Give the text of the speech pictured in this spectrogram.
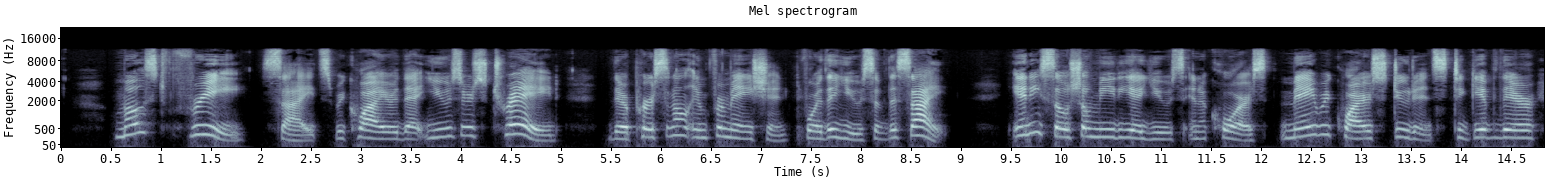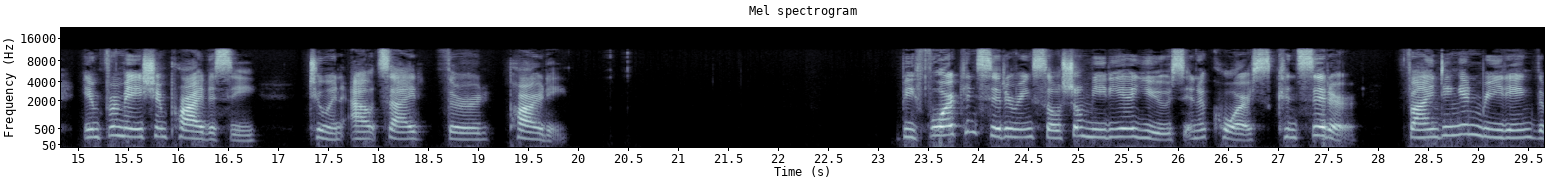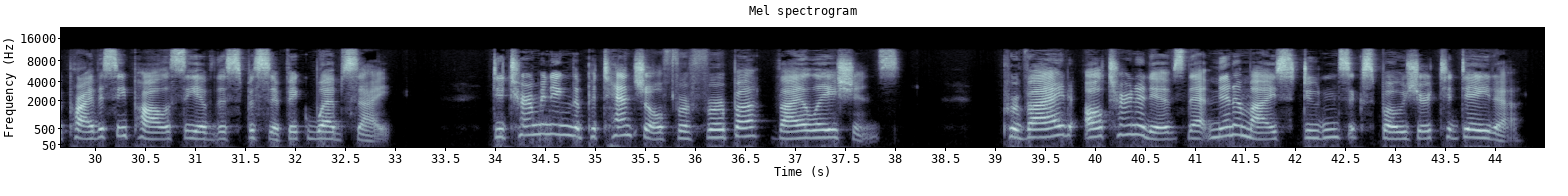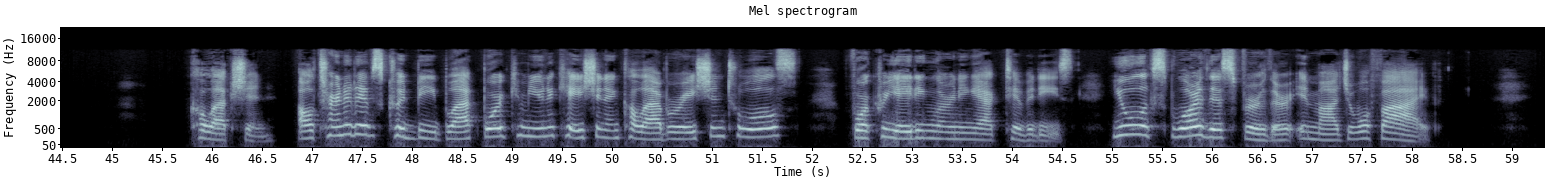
Most free sites require that users trade their personal information for the use of the site. Any social media use in a course may require students to give their information privacy to an outside third party. Before considering social media use in a course, consider finding and reading the privacy policy of the specific website, determining the potential for FERPA violations, provide alternatives that minimize students' exposure to data. Collection. Alternatives could be Blackboard communication and collaboration tools, for creating learning activities. You will explore this further in Module 5.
